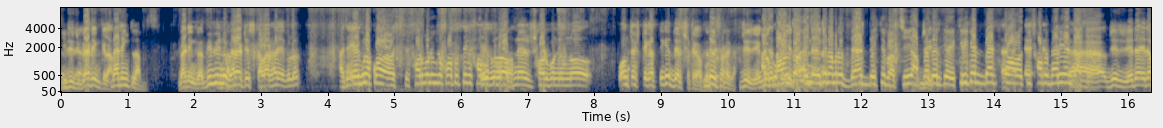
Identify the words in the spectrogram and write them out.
কি জি জি? Batting glove batting clubs batting glove বিভিন্ন ভ্যারাইটিস কালার হয় এগুলো আচ্ছা এগুলো সর্বনিম্ন কত থেকে সর্বোচ্চ এগুলো আপনার সর্বনিম্ন পঞ্চাশ টাকা থেকে দেড়শো টাকা দেড়শো টাকা। জি জি আচ্ছা তাহলে তো এই যে এখানে আমরা ব্যাট দেখতে পাচ্ছি আপনাদেরকে ক্রিকেট ব্যাট সব ভ্যারিয়েন্ট হ্যাঁ, আছে? জি জি এটা এটা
